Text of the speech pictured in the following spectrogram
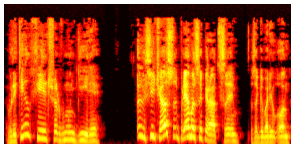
Влетел фельдшер в мундире. — Сейчас прямо с операции, — заговорил он.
